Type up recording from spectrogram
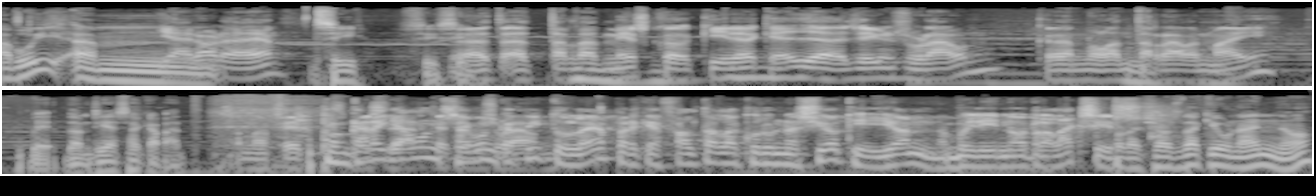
Avui... Um... Ja era hora, eh? Sí, sí, sí. Ha, ha tardat més que qui era aquell eh, James Brown, que no l'enterraven mai. Bé, doncs ja s'ha acabat. Se fet Però encara hi ha un segon capítol, eh? Perquè falta la coronació aquí, Ion. Vull dir, no et relaxis. Però això és d'aquí un any, no?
